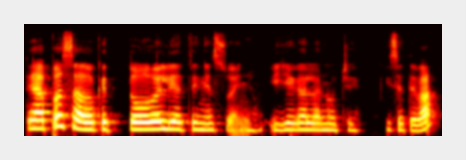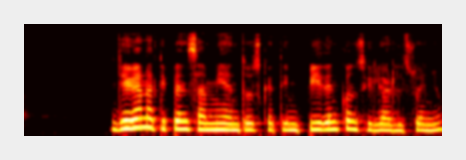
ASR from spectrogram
¿Te ha pasado que todo el día tienes sueño y llega la noche y se te va? ¿Llegan a ti pensamientos que te impiden conciliar el sueño?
